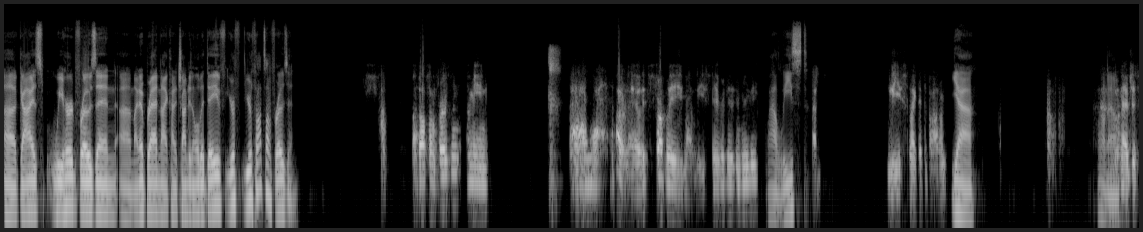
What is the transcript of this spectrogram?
Uh, guys, we heard Frozen. Um, I know Brad and I kind of chimed in a little bit. Dave, your your thoughts on Frozen? My thoughts on Frozen? I mean, um, I don't know. It's probably my least favorite Disney movie. Wow, least. Least, like at the bottom. Yeah. I don't I know. don't know, just,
